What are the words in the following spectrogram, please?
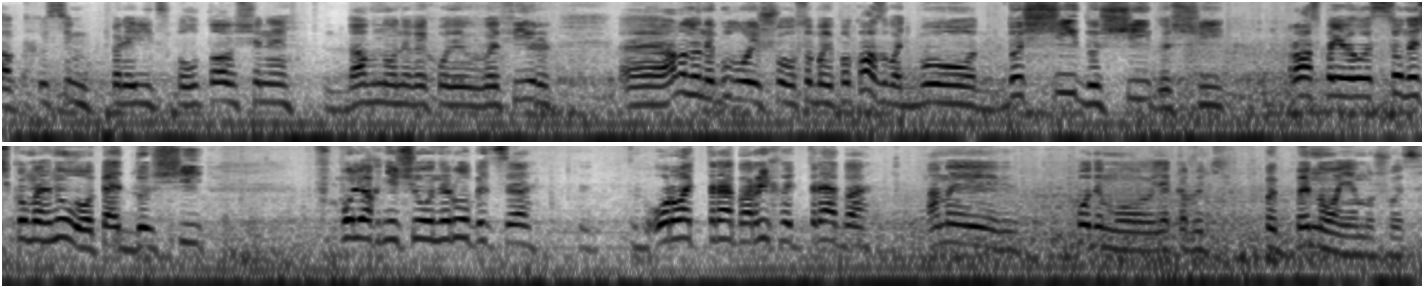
Так, усім привіт з Полтавщини. Давно не виходив в ефір. Е, а воно не було і що собою показувати, бо дощі, дощі, дощі. Раз появилось сонечко мигнуло, опять дощі. В полях нічого не робиться. Орать треба, рихлить треба. А ми ходимо, як кажуть, пи- пинаємо щось.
